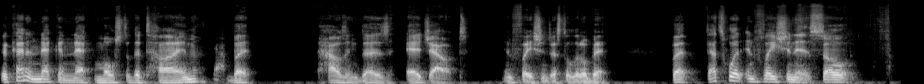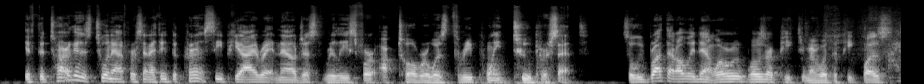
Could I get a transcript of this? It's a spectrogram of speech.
They're kind of neck and neck most of the time, Yeah. but housing does edge out inflation just a little bit. But that's what inflation is. So if the target is two and a half percent, I think the current CPI right now just released for October was 3.2 percent. So we brought that all the way down. What, were, what was our peak? Do you remember what the peak was? I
